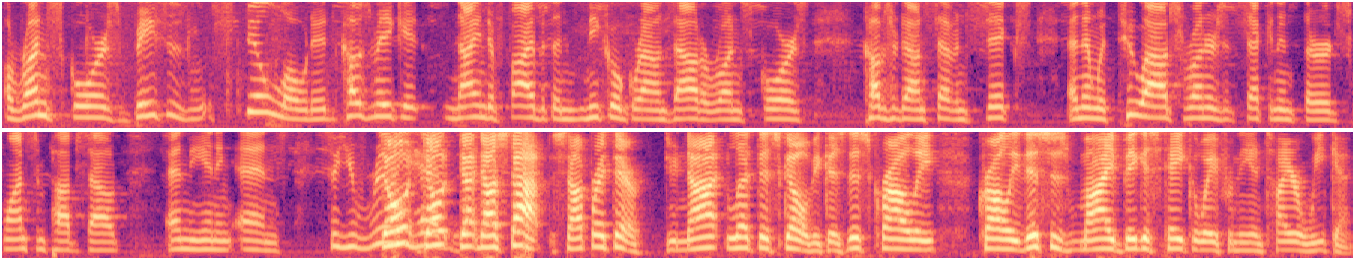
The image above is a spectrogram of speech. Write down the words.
A run scores. Bases still loaded. Cubs make it nine to five, but then Nico grounds out. A run scores. Cubs are down seven six, and then with two outs, runners at second and third. Swanson pops out, and the inning ends. So you really don't had- don't now stop stop right there. Do not let this go because this Crawley Crawley this is my biggest takeaway from the entire weekend.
